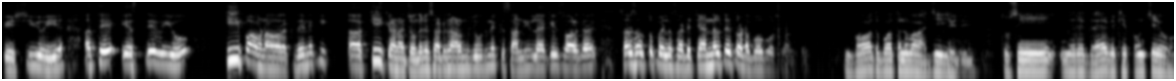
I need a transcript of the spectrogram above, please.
ਪੇਸ਼ੀ ਵੀ ਹੋਈ ਹੈ ਅਤੇ ਇਸ ਤੇ ਵੀ ਉਹ ਕੀ ਭਾਵਨਾਵਾਂ ਰੱਖਦੇ ਨੇ? ਕਿ ਕੀ ਕਹਿਣਾ ਚਾਹੁੰਦੇ ਨੇ? ਸਾਡੇ ਨਾਲ ਮੌਜੂਦ ਨੇ ਕਿਸਾਨੀ ਲੈ ਕੇ ਵੀ ਸਵਾਲ ਕਰਾਂਗੇ ਸਰ ਸਭ ਤੋਂ ਪਹਿਲਾਂ ਸਾਡੇ ਚੈਨਲ ਤੇ ਤੁਹਾਡਾ ਬਹੁਤ ਬਹੁਤ ਸਵਾਗਤ ਹੈ। ਬਹੁਤ ਬਹੁਤ ਧੰਨਵਾਦ ਜੀ। ਜੀ ਤੁਸੀਂ ਮੇਰੇ ਗ੍ਰਹਿ ਵਿਖੇ ਪਹੁੰਚੇ ਹੋ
